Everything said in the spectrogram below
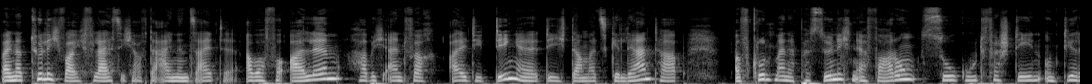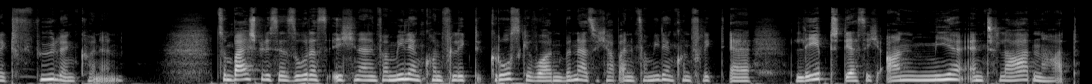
Weil natürlich war ich fleißig auf der einen Seite, aber vor allem habe ich einfach all die Dinge, die ich damals gelernt habe, aufgrund meiner persönlichen Erfahrung so gut verstehen und direkt fühlen können. Zum Beispiel ist ja so, dass ich in einem Familienkonflikt groß geworden bin. Also ich habe einen Familienkonflikt erlebt, der sich an mir entladen hat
